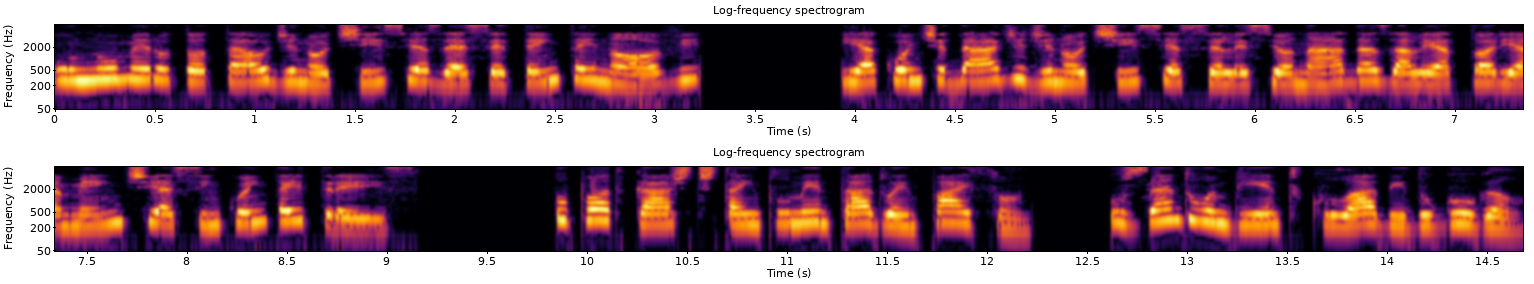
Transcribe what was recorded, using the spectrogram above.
O número total de notícias é 79, e a quantidade de notícias selecionadas aleatoriamente é 53. O podcast está implementado em Python, usando o ambiente Colab do Google.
